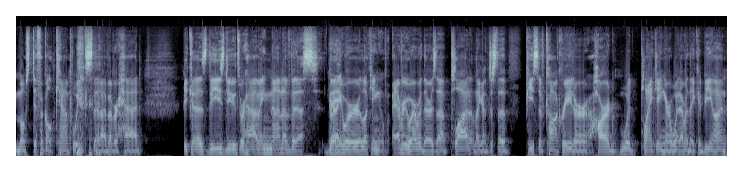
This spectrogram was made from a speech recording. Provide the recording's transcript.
most difficult camp weeks that I've ever had because these dudes were having none of this. They Right. were looking everywhere where there's a plot, like a, just a piece of concrete or hard wood planking or whatever they could be on.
